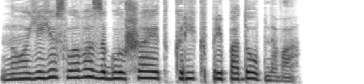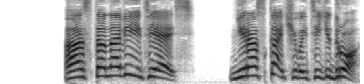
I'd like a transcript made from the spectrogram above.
Но ее слова заглушает крик преподобного. «Остановитесь! Не раскачивайте ядро!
